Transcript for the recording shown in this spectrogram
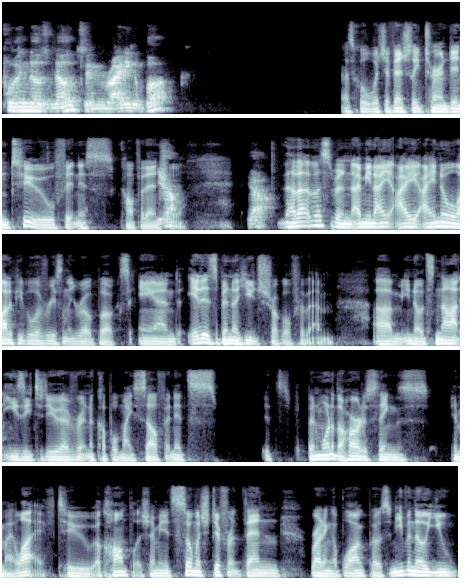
pulling those notes and writing a book. That's cool, which eventually turned into Fitness Confidential. Yeah. yeah. Now that must have been. I mean, I, I I know a lot of people have recently wrote books, and it has been a huge struggle for them. Um, you know, it's not easy to do. I've written a couple myself, and it's it's been one of the hardest things in my life to accomplish. I mean, it's so much different than writing a blog post. And even though you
